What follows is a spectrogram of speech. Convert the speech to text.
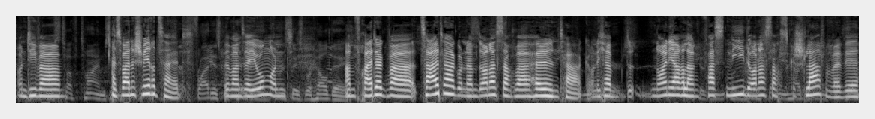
Und die war, es war eine schwere Zeit. Wir waren sehr jung und am Freitag war Zahltag und am Donnerstag war Höllentag. Und ich habe neun Jahre lang fast nie donnerstags geschlafen, weil wir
